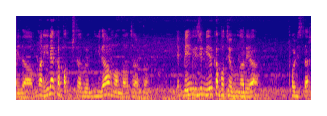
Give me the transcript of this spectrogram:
Hayda bunlar yine kapatmışlar burayı. Gidemem vallahi o taraftan. Hep benim gideceğim yeri kapatıyor bunlar ya. Polisler.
